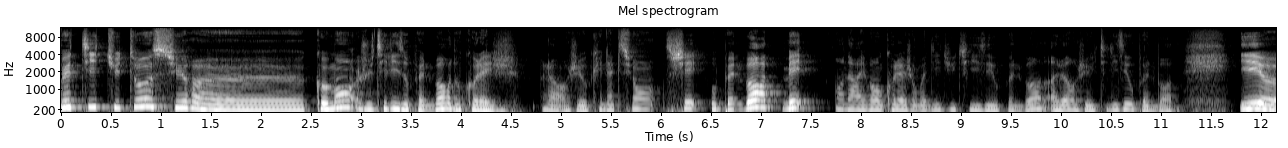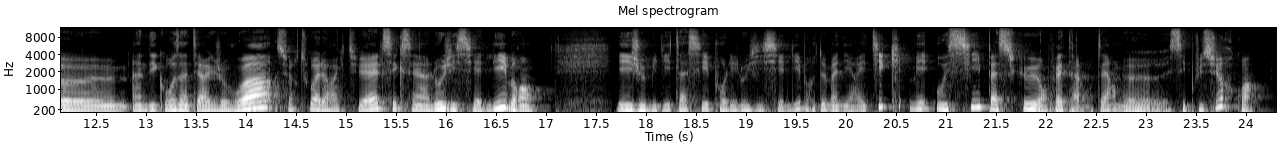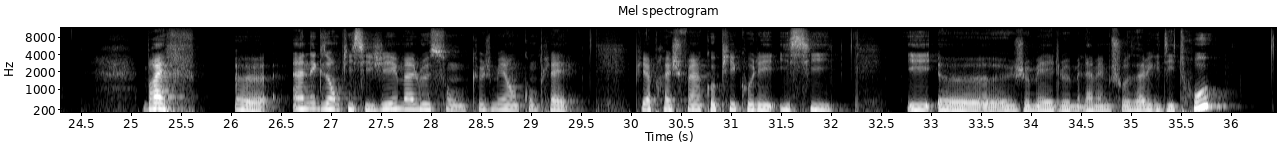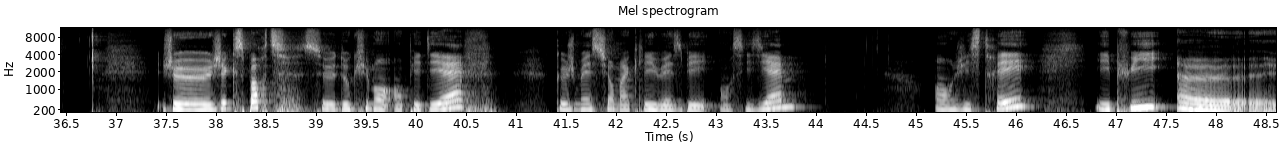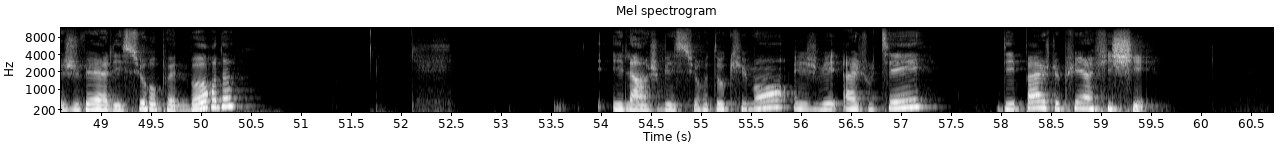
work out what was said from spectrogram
Petit tuto sur euh, comment j'utilise OpenBoard au collège. Alors, j'ai aucune action chez OpenBoard, mais en arrivant au collège, on m'a dit d'utiliser OpenBoard, alors j'ai utilisé OpenBoard. Et euh, un des gros intérêts que je vois, surtout à l'heure actuelle, c'est que c'est un logiciel libre. Et je milite assez pour les logiciels libres de manière éthique, mais aussi parce que, en fait, à long terme, euh, c'est plus sûr, quoi. Bref, un exemple ici, j'ai ma leçon que je mets en complet puis après, je fais un copier-coller ici et euh, je mets la même chose avec 10 trous. J'exporte ce document en PDF que je mets sur ma clé USB en sixième, enregistrer, et puis euh, je vais aller sur OpenBoard. Et là, je vais sur Documents et je vais ajouter des pages depuis un fichier.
